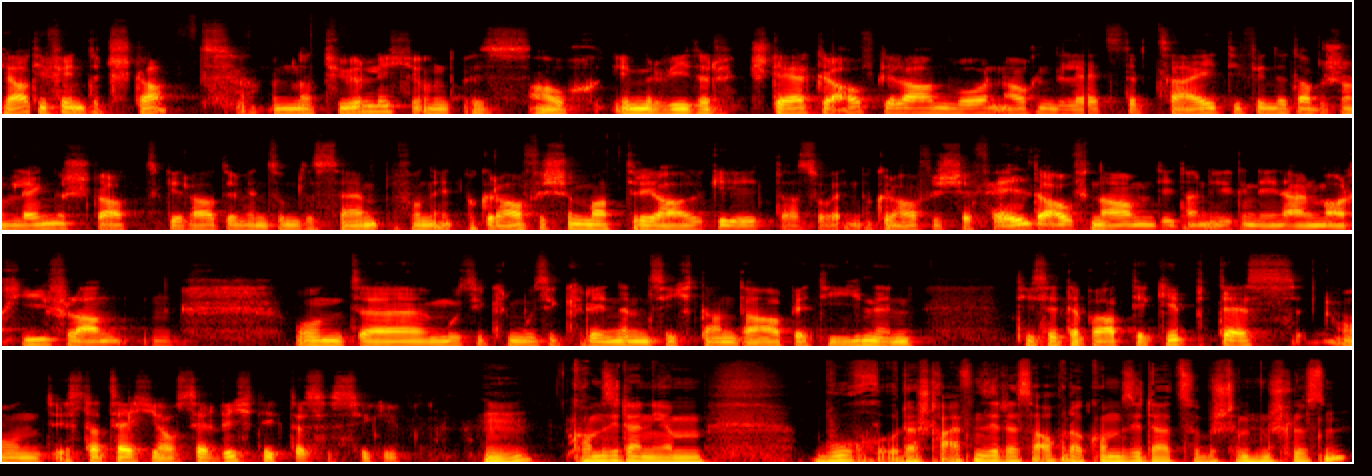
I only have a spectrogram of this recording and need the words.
Ja, die findet statt, natürlich, und ist auch immer wieder stärker aufgeladen worden, auch in der letzten Zeit. Die findet aber schon länger statt, gerade wenn es um das Sample von ethnografischem Material geht, also ethnografische Feldaufnahmen, die dann irgendwie in einem Archiv landen und äh, Musiker, Musikerinnen sich dann da bedienen. Diese Debatte gibt es und ist tatsächlich auch sehr wichtig, dass es sie gibt. Mhm. Kommen Sie dann in Ihrem Buch oder streifen Sie das auch oder kommen Sie da zu bestimmten Schlüssen?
